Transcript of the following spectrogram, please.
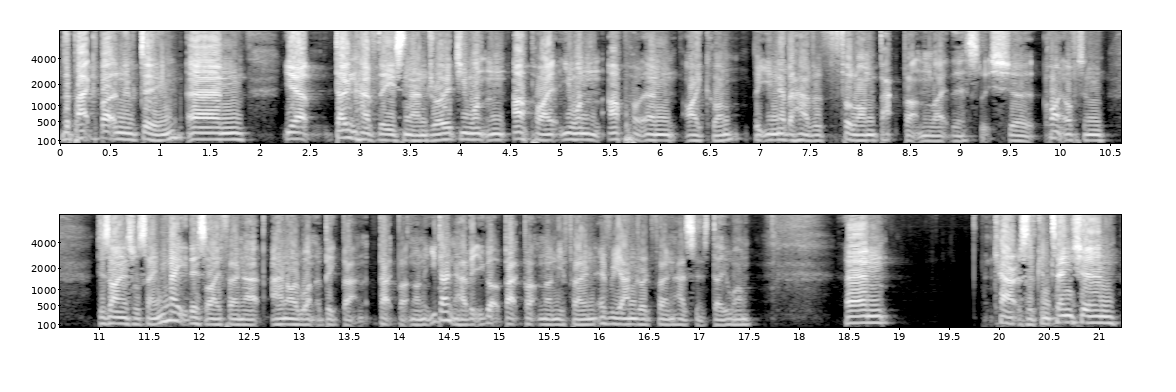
the back button of Doom. Um, yeah, don't have these in Android. You want an up, you want an up um, icon, but you never have a full-on back button like this, which uh, quite often designers will say, make this iPhone app, and I want a big back, button on it. You don't have it. You've got a back button on your phone. Every Android phone has since day one. Um, carets of contention.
